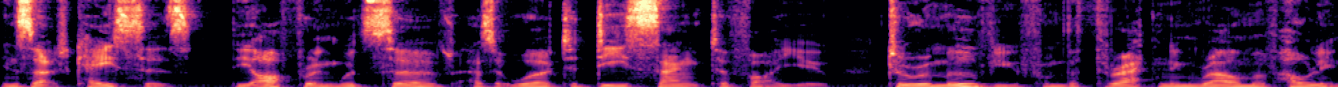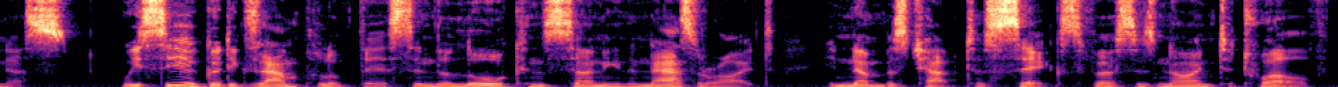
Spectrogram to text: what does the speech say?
In such cases, the offering would serve, as it were, to desanctify you, to remove you from the threatening realm of holiness. We see a good example of this in the law concerning the Nazarite in Numbers chapter 6, verses 9 to 12,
